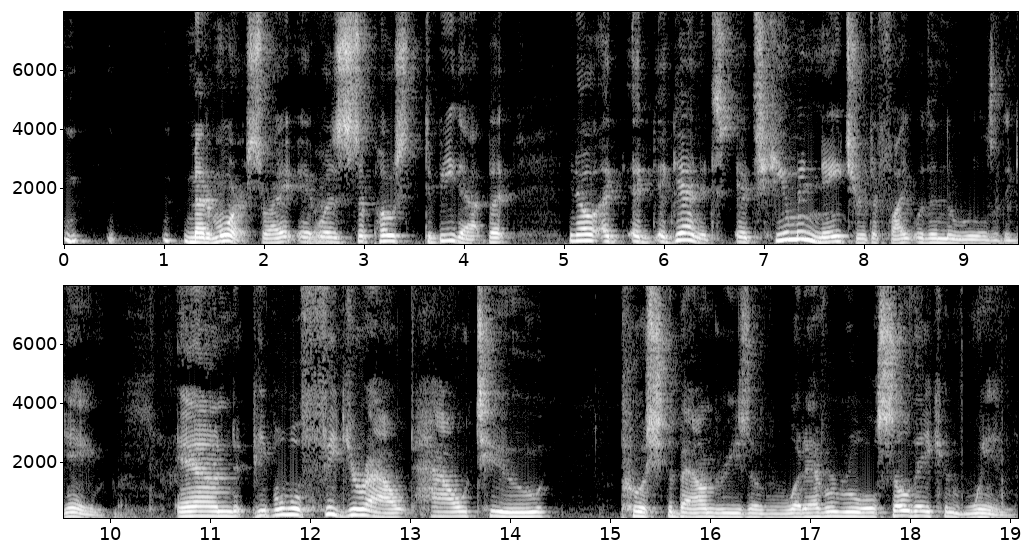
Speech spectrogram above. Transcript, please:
M- M- Metamoris, right? It was supposed to be that, but you know, a, a- again, it's it's human nature to fight within the rules of the game, and people will figure out how to push the boundaries of whatever rule so they can win.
